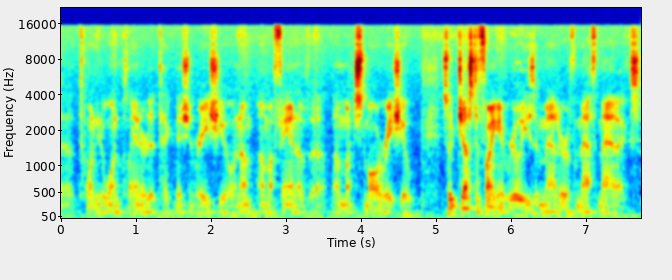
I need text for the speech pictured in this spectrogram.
uh, uh, 20 to 1 planner to technician ratio, and I'm, I'm a fan of a, a much smaller ratio. So justifying it really is a matter of mathematics,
